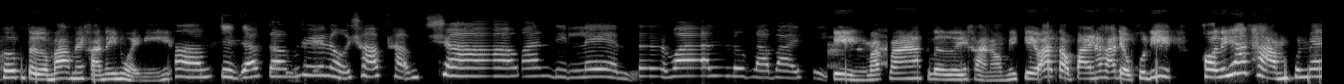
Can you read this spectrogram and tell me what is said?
เพิ่มเติมบ้างไหมคะ ในหน่วยนี้อืมกิจกรรมที่หนูชอบทำชอบวาดดินเล่นวาดรูประบายสีเก่งมากๆเลยค่ะน้องมิเกลอะต่อไปนะคะ เดี๋ยวคุณดี้ขออนุญาตถามคุณแม่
